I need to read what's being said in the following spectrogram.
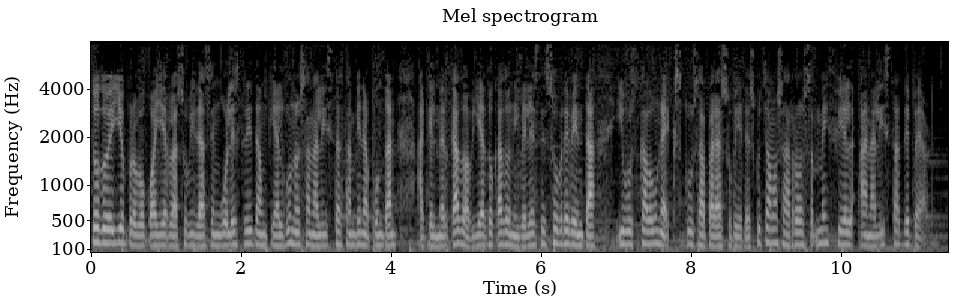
Todo ello provocó ayer las subidas en Wall Street, aunque algunos analistas también apuntan a que el mercado había tocado niveles de sobreventa y buscaba una excusa para subir. Escuchamos a Ross Mayfield, analista de Baird.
